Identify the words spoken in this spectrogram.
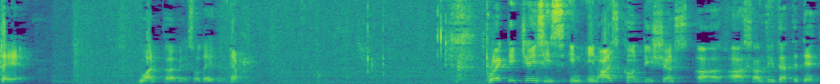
the one per mille. So the yeah. projected changes in, in ice conditions are, are something that the, the,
